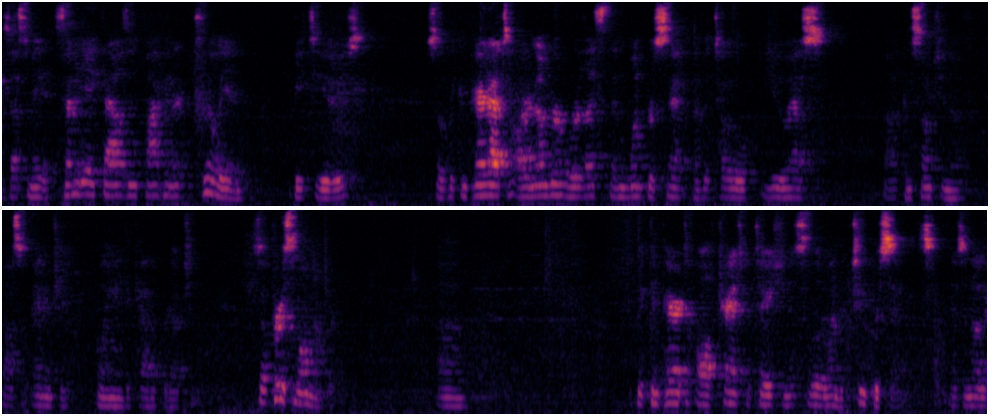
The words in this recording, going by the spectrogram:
is estimated at 78,500 trillion BTUs. So if we compare that to our number, we're less than 1% of the total U.S consumption of fossil energy going into cattle production. So a pretty small number. Um, if we compare it to all transportation, it's a little under 2%. So there's another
